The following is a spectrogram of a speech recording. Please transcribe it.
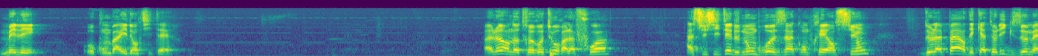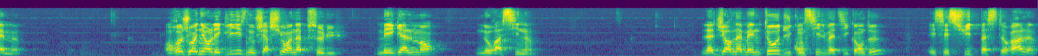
mêlée au combat identitaire. Alors notre retour à la foi a suscité de nombreuses incompréhensions de la part des catholiques eux-mêmes. En rejoignant l'Église, nous cherchions un absolu, mais également nos racines. L'aggiornamento du Concile Vatican II et ses suites pastorales,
